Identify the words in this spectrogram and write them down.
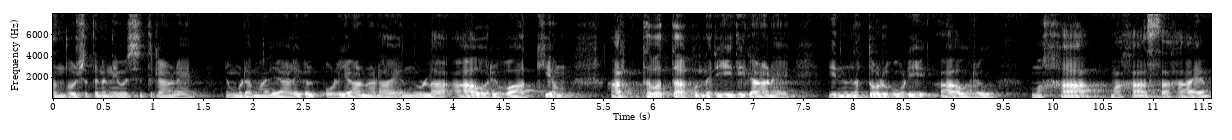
സന്തോഷത്തിന്റെ നിമിഷത്തിലാണ് നമ്മുടെ മലയാളികൾ പൊളിയാണട എന്നുള്ള ആ ഒരു വാക്യം അർത്ഥവത്താക്കുന്ന രീതിയിലാണ് ഇന്നത്തോടു കൂടി ആ ഒരു മഹാ മഹാസഹായം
